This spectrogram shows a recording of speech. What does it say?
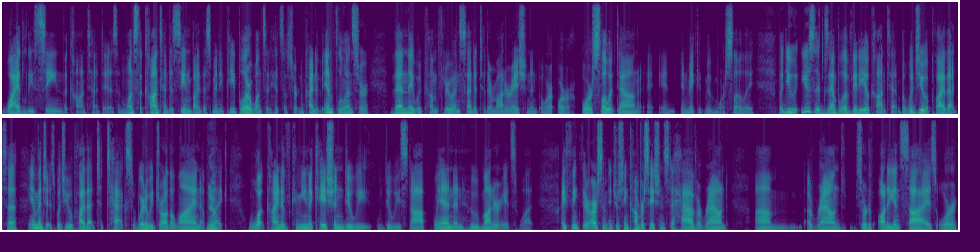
widely seen the content is, and once the content is seen by this many people, or once it hits a certain kind of influencer, then they would come through and send it to their moderation, and, or or or slow it down and, and make it move more slowly. But you use the example of video content, but would you apply that to images? Would you apply that to text? Where do we draw the line of Yeah. like what kind of communication do we do we stop when and who moderates what? I think there are some interesting conversations to have around um, around sort of audience size or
